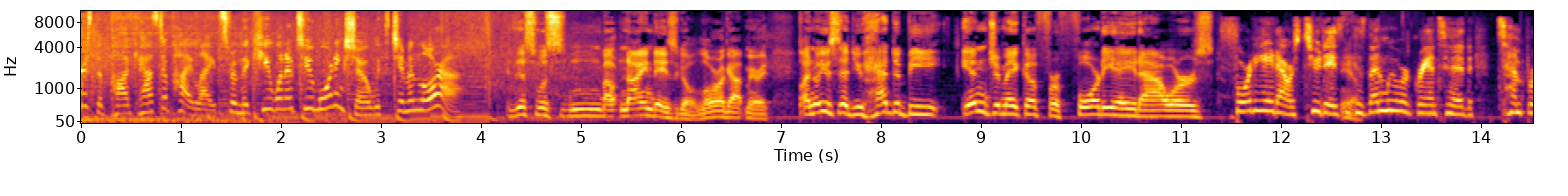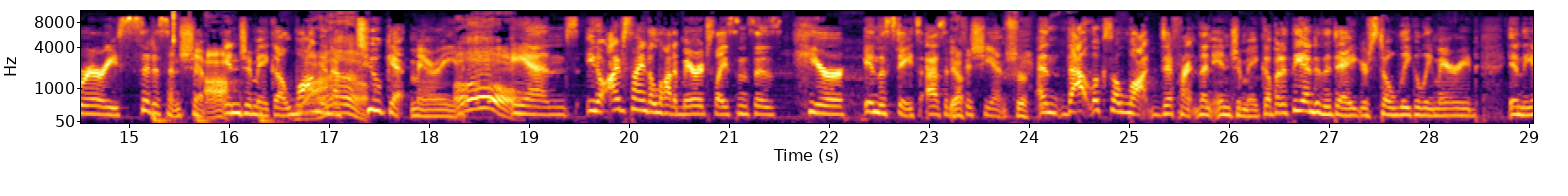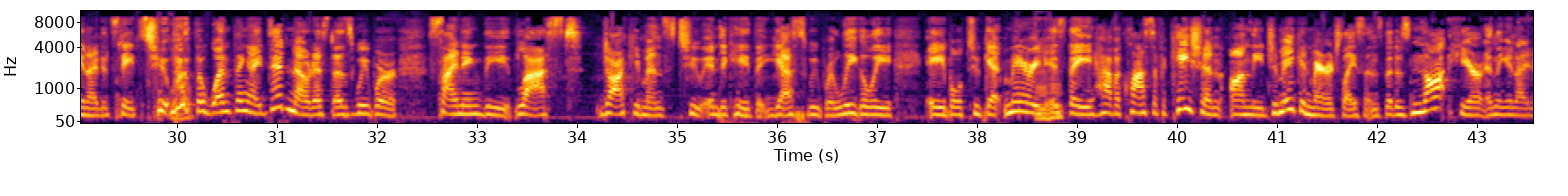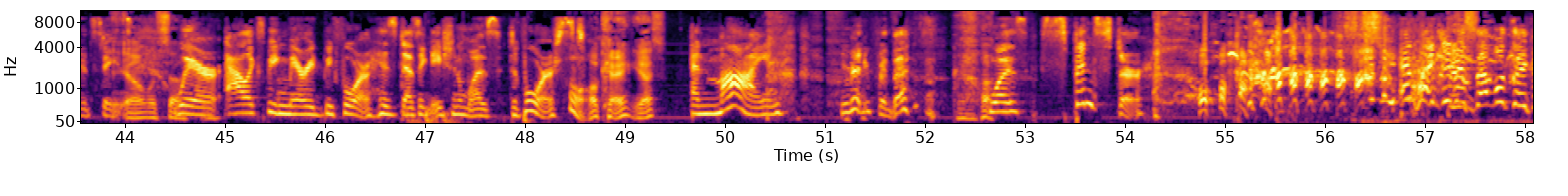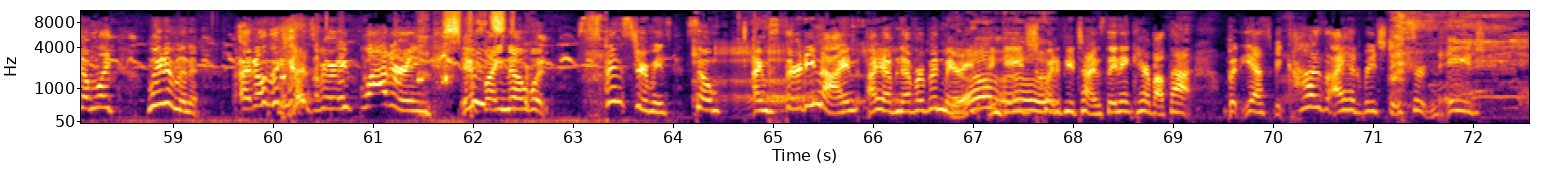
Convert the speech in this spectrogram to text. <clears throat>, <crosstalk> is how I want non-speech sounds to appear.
Here's the podcast of highlights from the Q102 Morning Show with Tim and Laura. This was about nine days ago. Laura got married. I know you said you had to be in Jamaica for 48 hours. 48 hours, two days, because then we were granted temporary citizenship Ah. in Jamaica long Wow. enough to get married. Oh. And, you know, I've signed a lot of marriage licenses here in the States as an Yeah, officiant. sure. And that looks a lot different than in Jamaica. But at the end of the day, you're still legally married in the United States too. <laughs> But the one thing I did notice as we were signing the last documents to indicate that yes, we were legally able to get married Mm-hmm. is they have a classification on the Jamaican marriage license that is not here in the United States. Yeah, what's that? Where Alex being married before, his designation was divorced. Oh, okay. Yes. And mine, <laughs> you ready for this? Was spinster. <laughs> and I did a double take. I'm like, wait a minute. I don't think that's very flattering if I know what spinster means. So I'm 39. I have never been married, Yeah. engaged quite a few times. They didn't care about that. But yes, because I had reached a certain age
